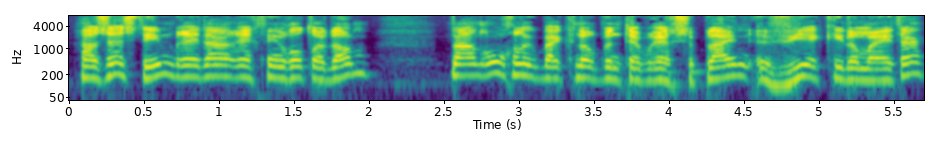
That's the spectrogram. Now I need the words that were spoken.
A16 Breda richting Rotterdam. Na een ongeluk bij knooppunt Terbrechtseplein 4 kilometer.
